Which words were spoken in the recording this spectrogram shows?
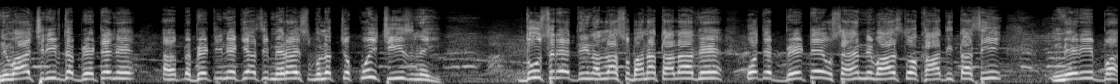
ਨਵਾਜ਼ ਸ਼ਰੀਫ ਦੇ ਬੇਟੇ ਨੇ ਬੇਟੀ ਨੇ ਕਿਹਾ ਸੀ, ਮੇਰਾ ਇਸ ਮੁਲਕ 'ਚ ਕੋਈ ਚੀਜ਼ ਨਹੀਂ। ਦੂਸਰੇ ਦਿਨ ਅੱਲਾਹ ਸੁਬਾਨਾ ਤਾਲਾ ਨੇ ਉਹਦੇ ਬੇਟੇ ਹੁਸੈਨ ਨਿਵਾਜ਼ ਤੋਂ ਖਾ ਦਿੱਤਾ ਸੀ ਮੇਰੀ ਬ-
